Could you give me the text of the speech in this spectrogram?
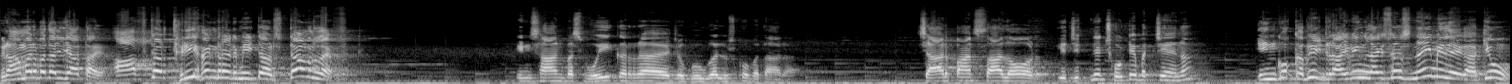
ग्रामर बदल जाता है। आफ्टर 300 मीटर्स टर्न लेफ़्ट इंसान बस वही कर रहा है जो गूगल उसको बता रहा है। चार पाँच साल और, ये जितने छोटे बच्चे हैं ना, इनको कभी ड्राइविंग लाइसेंस नहीं मिलेगा। क्यों?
